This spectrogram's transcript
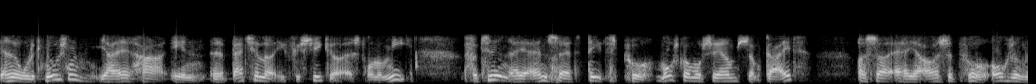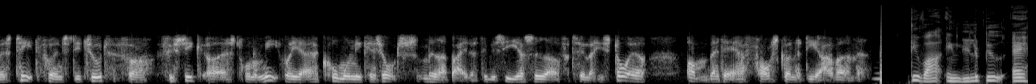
Jeg hedder Ole Knudsen. Jeg har en øh, bachelor i fysik og astronomi. For tiden er jeg ansat dels på Moskva Museum som guide, Og så er jeg også på Aarhus Universitet på Institut for Fysik og Astronomi, hvor jeg er kommunikationsmedarbejder. Det vil sige, at jeg sidder og fortæller historier om, hvad det er, forskerne de arbejder med. Det var en lille bid af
